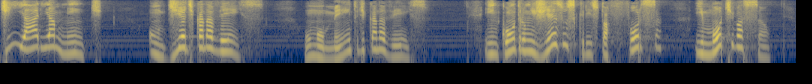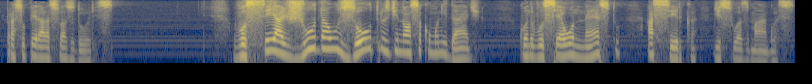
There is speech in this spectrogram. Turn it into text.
diariamente, um dia de cada vez, um momento de cada vez, e encontram em Jesus Cristo a força e motivação para superar as suas dores. Você ajuda os outros de nossa comunidade quando você é honesto acerca de suas mágoas.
